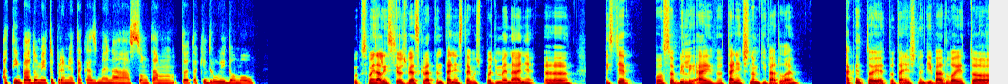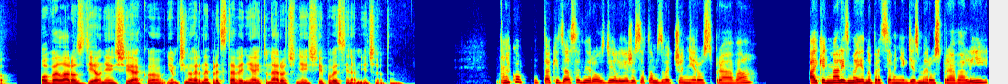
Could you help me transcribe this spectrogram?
a tým pádom je to pre mňa taká zmena a som tam, to je taký druhý domov. Spomínali ste už viackrát ten tanec, tak už poďme naň. Uh, vy ste pôsobili aj v tanečnom divadle. Aké to je to tanečné divadlo? Je to oveľa rozdielnejšie ako neviem, činoherné predstavenie, je to náročnejšie. Povedzte nám niečo o tom. Ako taký zásadný rozdiel je, že sa tam zväčša nerozpráva. Aj keď mali sme jedno predstavenie, kde sme rozprávali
